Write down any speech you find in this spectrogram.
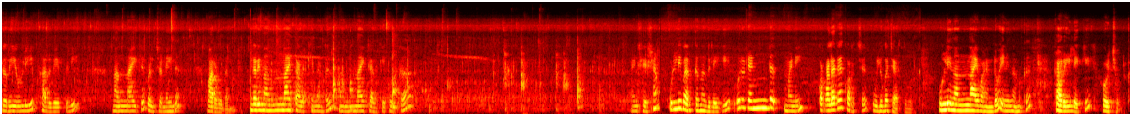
ചെറിയ ഉള്ളിയും കറിവേപ്പിലയും നന്നായിട്ട് വെളിച്ചെണ്ണയിൽ വറവിടണം. കറി നന്നായി തിളയ്ക്കുന്നുണ്ട്. നന്നായി ഇളക്കി കൊടുക്കുക. അതിന് ശേഷം ഉള്ളി വറുക്കുന്നതിലേക്ക് ഒരു രണ്ട് മണി വളരെ കുറച്ച് ഉലുവ ചേർത്ത് കൊടുക്കുക ഉള്ളി നന്നായി വണ്ടു ഇനി നമുക്ക് കറിയിലേക്ക് ഒഴിച്ചു കൊടുക്കാം.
